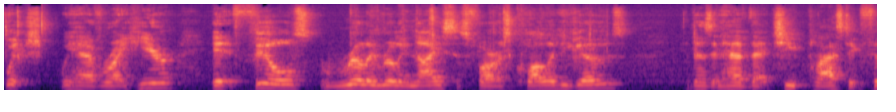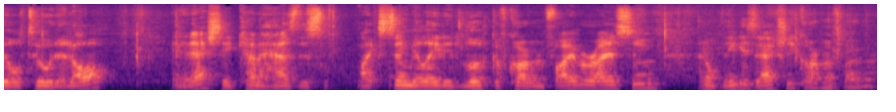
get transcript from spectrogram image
which we have right here. It feels really, really nice as far as quality goes. It doesn't have that cheap plastic feel to it at all. And it actually kind of has this like simulated look of carbon fiber, I assume. I don't think it's actually carbon fiber.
